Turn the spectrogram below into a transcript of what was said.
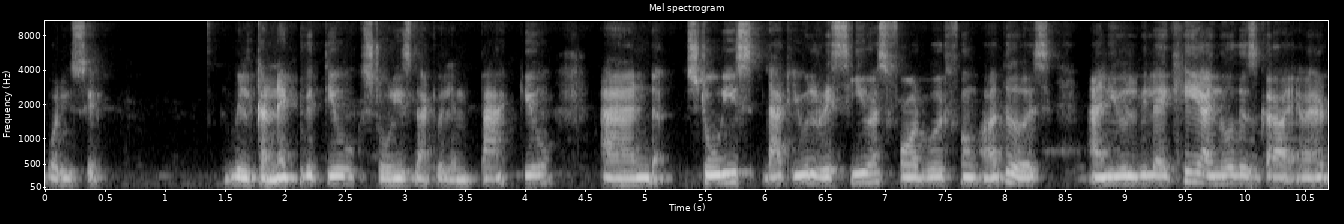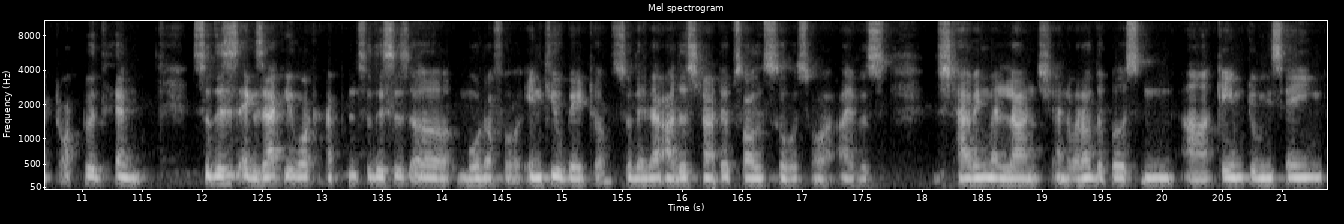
what do you say will connect with you stories that will impact you and stories that you will receive as forward from others and you will be like hey i know this guy. I had talked with him. So this is exactly what happened. So this is a mode of an incubator. So there are other startups also. So i was just having my lunch and one of the person uh, came to me saying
